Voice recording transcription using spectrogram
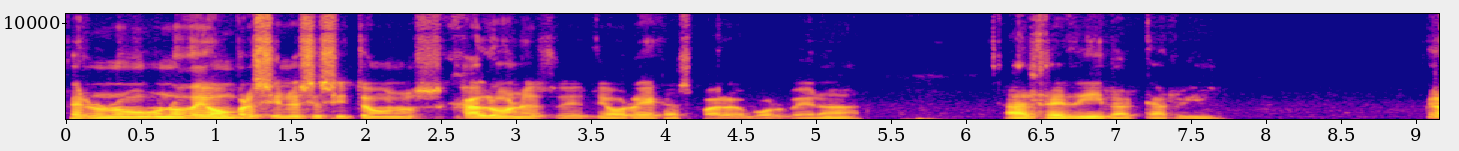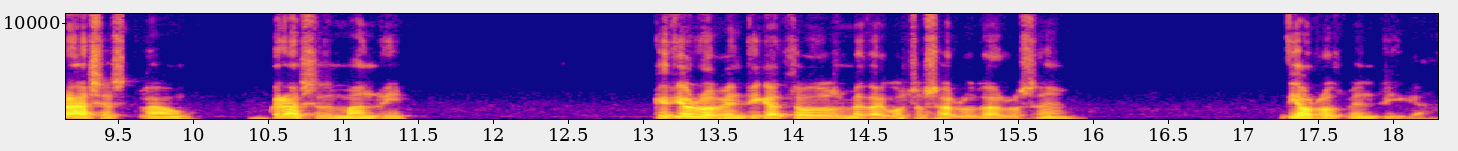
pero uno, uno de hombre sí necesita unos jalones de, orejas para volver a, al al carril. Gracias, Clau. Gracias, Mandy. Que Dios los bendiga a todos. Me da gusto saludarlos. ¿eh? Dios los bendiga.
